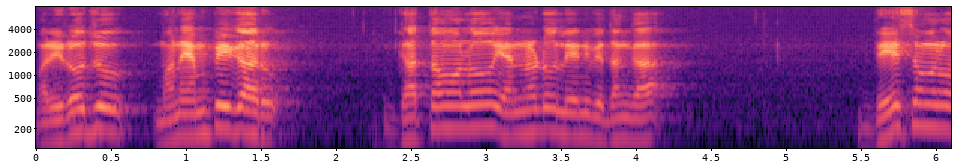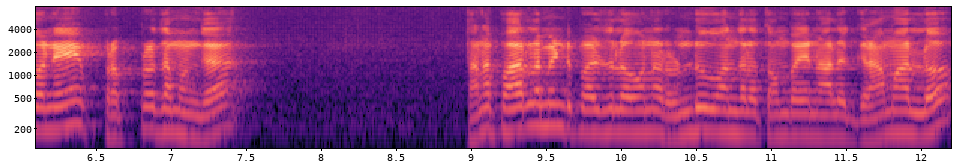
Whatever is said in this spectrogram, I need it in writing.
మరి ఈరోజు మన ఎంపీ గారు గతంలో ఎన్నడూ లేని విధంగా దేశంలోనే ప్రప్రథమంగా తన పార్లమెంటు పరిధిలో ఉన్న రెండు వందల తొంభై నాలుగు గ్రామాల్లో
